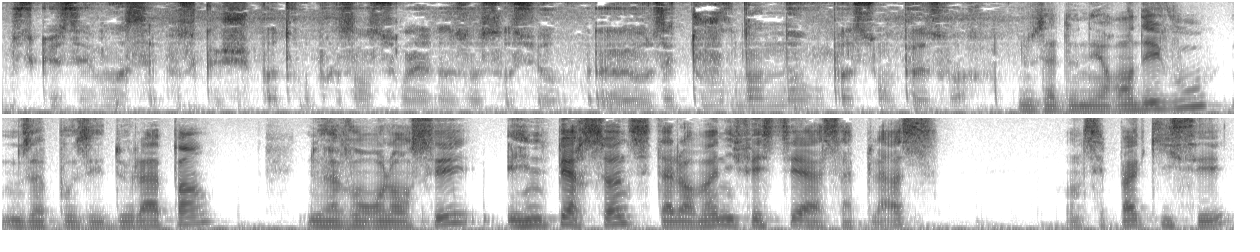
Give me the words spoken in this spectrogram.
Excusez-moi, c'est parce que je suis pas trop présent sur les réseaux sociaux. Euh, vous êtes toujours dans le nord ou pas si on peut se voir? Il nous a donné rendez-vous, nous a posé deux lapins, nous l'avons relancé et une personne s'est alors manifestée à sa place. On ne sait pas qui c'est,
